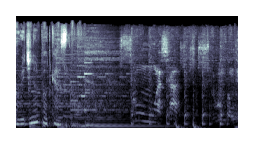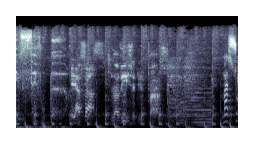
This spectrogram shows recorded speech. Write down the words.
Original Podcast. Sans-moi ça, Les faits vous peur. Et la farce La vie, c'est une farce. Ma soupe,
